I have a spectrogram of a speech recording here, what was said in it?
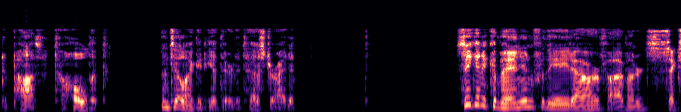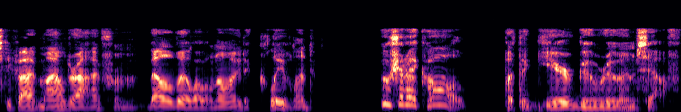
deposit to hold it until I could get there to test ride it. Seeking a companion for the eight hour, 565 mile drive from Belleville, Illinois to Cleveland, who should I call but the gear guru himself,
